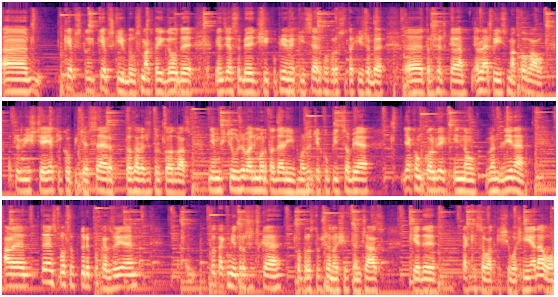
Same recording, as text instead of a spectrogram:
E, kiepski, kiepski był smak tej gołdy, więc ja sobie dzisiaj kupiłem jakiś ser po prostu taki, żeby e, troszeczkę lepiej smakował. Oczywiście jaki kupicie ser, to zależy tylko od Was. Nie musicie używać mortadeli, możecie kupić sobie jakąkolwiek inną wędlinę. Ale ten sposób, który pokazuję, to tak mnie troszeczkę po prostu przenosi w ten czas, kiedy takie sałatki się właśnie jadało.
